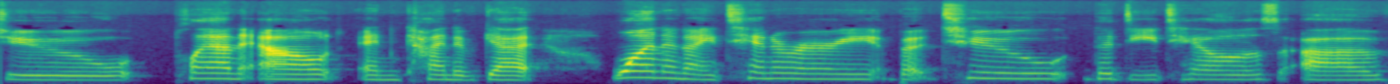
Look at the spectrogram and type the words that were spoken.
to plan out and kind of get one, an itinerary, but two, the details of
